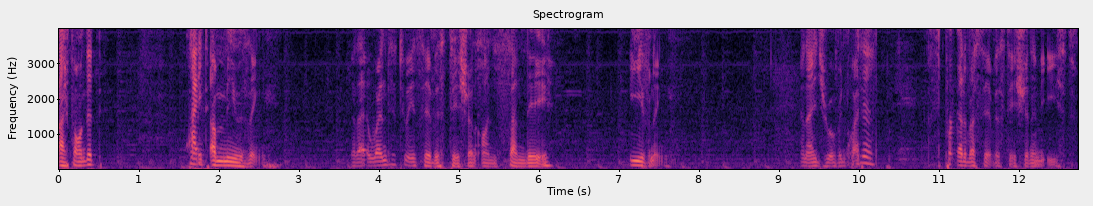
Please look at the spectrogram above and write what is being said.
I found it quite amusing that I went to a service station on Sunday evening, and I drove in quite a spread of a service station in the east,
